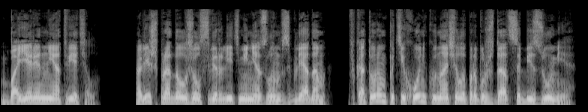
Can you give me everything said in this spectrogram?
Боярин не ответил, а лишь продолжил сверлить меня злым взглядом, в котором потихоньку начало пробуждаться безумие.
